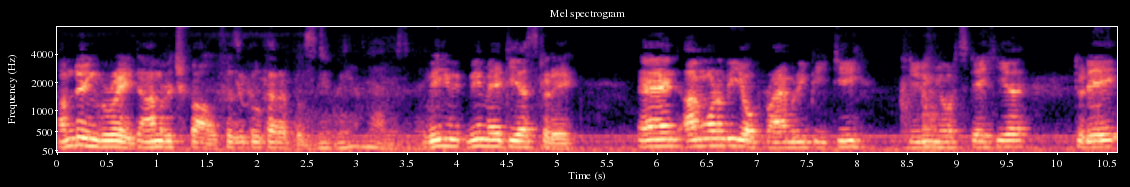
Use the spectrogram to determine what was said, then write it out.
I'm doing great. I'm Rich Paul, physical therapist. We, we met yesterday, and I'm gonna be your primary PT during your stay here. Today,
